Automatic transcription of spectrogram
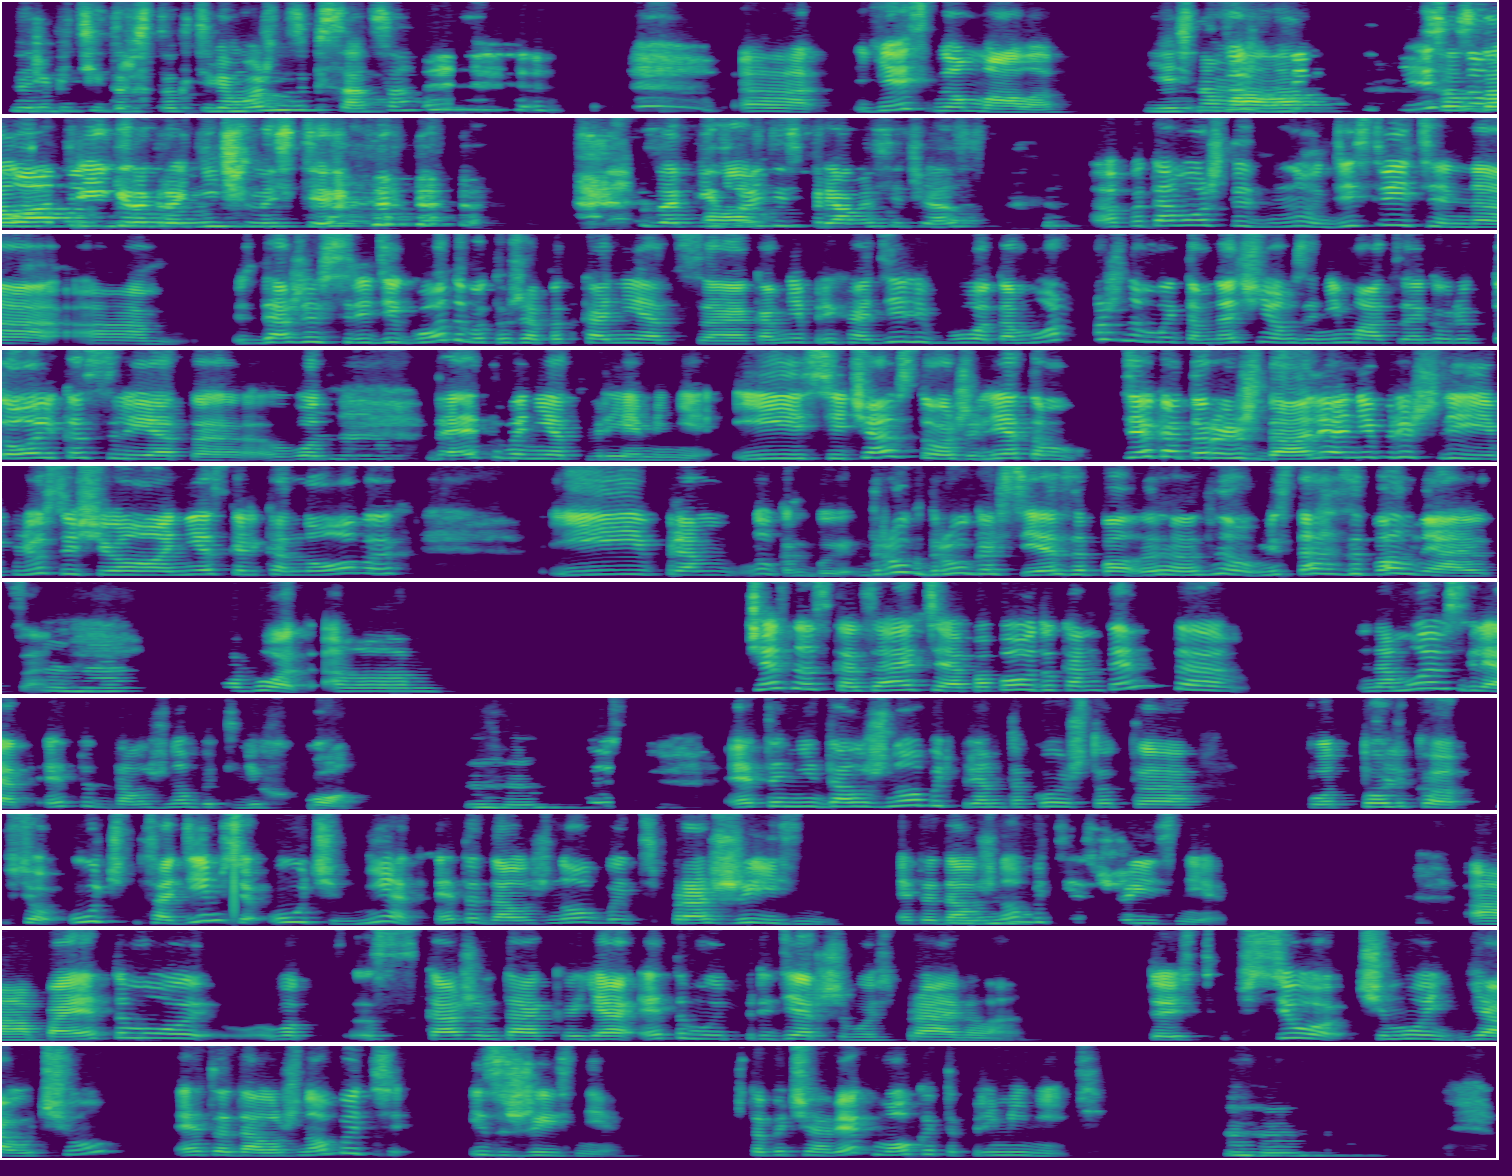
на репетиторство? К тебе можно записаться? А, есть, но мало. Есть, но мало. Создала триггер ограниченности. Записывайтесь прямо сейчас. А, потому что, ну, действительно, даже среди года, вот уже под конец, э, ко мне приходили, вот, а можно мы там начнем заниматься? Я говорю, только с лета, вот, mm-hmm. до этого нет времени. И сейчас тоже, летом, те, которые ждали, они пришли, и плюс еще несколько новых, и прям, ну, как бы, друг друга все запол... Э, ну, места заполняются. Mm-hmm. Вот. Честно сказать, э, по поводу контента, на мой взгляд, это должно быть легко. Угу. То есть это не должно быть прям такое что-то вот только все, уч, садимся, учим. Нет, это должно быть про жизнь. Это должно mm быть из жизни. А, поэтому, вот, скажем так, я этому и придерживаюсь правила. То есть все, чему я учу, это должно быть из жизни, чтобы человек мог это применить. Угу.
